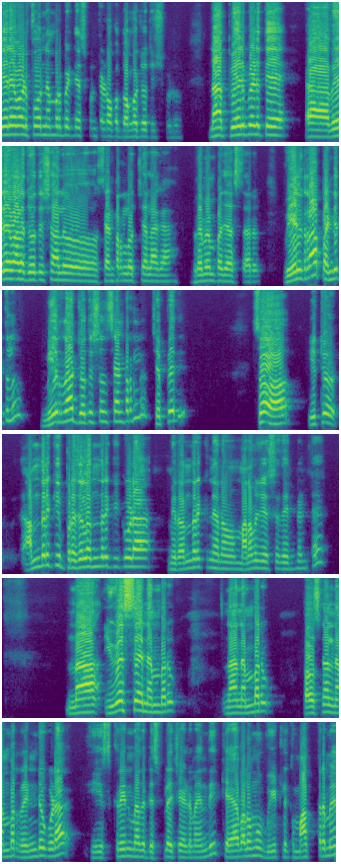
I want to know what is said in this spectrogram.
వేరే వాడు ఫోన్ నెంబర్ పెట్టేసుకుంటాడు ఒక దొంగ జ్యోతిష్కుడు. నా పేరు పెడితే వేరే వాళ్ళ జ్యోతిషాలు సెంటర్లు వచ్చేలాగా భ్రమింపజేస్తారు. వీళ్ళరా పండితులు మీర్రా జ్యోతిషం సెంటర్లు చెప్పేది. సో ఇటు అందరికీ ప్రజలందరికీ కూడా మీరందరికీ నేను మనవి చేసేది ఏంటంటే నా యుఎస్ఏ నెంబరు నా నెంబరు పర్సనల్ నెంబర్ రెండు కూడా ఈ స్క్రీన్ మీద డిస్ప్లే చేయడం అయింది. కేవలము వీటికి మాత్రమే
